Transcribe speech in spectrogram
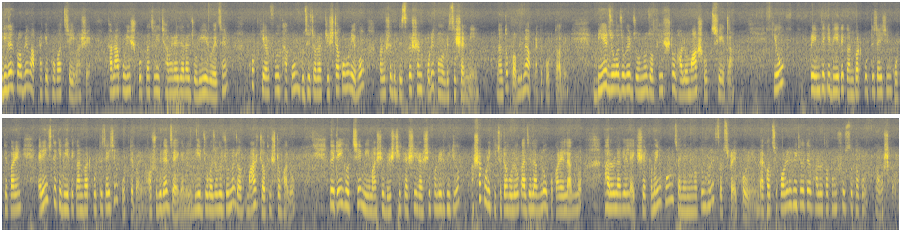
লিগাল প্রবলেম আপনাকে ভোগাচ্ছে এই মাসে। থানা, পুলিশ কোর্ট কাছারির ঝামেলায় যারা জড়িয়ে রয়েছেন, খুব কেয়ারফুল থাকুন, বুঝে চলার চেষ্টা করুন এবং কারোর সাথে ডিসকাশন করে কোনো ডিসিশন নিন। নয়তো প্রবলেমে আপনাকে পড়তে হবে। বিয়ের যোগাযোগের জন্য যথেষ্ট ভালো মাস হচ্ছে এটা। কেউ প্রেম থেকে বিয়েতে কনভার্ট করতে চাইছেন, করতে পারেন। অ্যারেঞ্জ থেকে বিয়েতে কনভার্ট করতে চাইছেন, করতে পারেন। অসুবিধার জায়গা নেই। বিয়ের যোগাযোগের জন্য মাস যথেষ্ট ভালো। তো এটাই হচ্ছে মে মাসে বৃশ্চিক রাশির রাশিফলের ভিডিও আশা করি কিছুটা হলেও কাজে লাগল, উপকারে লাগল। ভালো লাগলে লাইক শেয়ার কমেন্ট করুন। চ্যানেল নতুন হলে সাবস্ক্রাইব করে নিন। দেখা হচ্ছে পরের ভিডিওতে ভালো থাকুন, সুস্থ থাকুন। নমস্কার।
